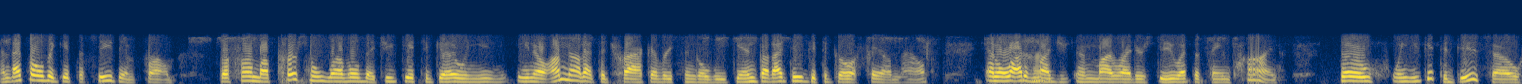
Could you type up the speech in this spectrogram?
and that's all they get to see them from. But from a personal level, that you get to go and you, you know, I'm not at the track every single weekend, but I do get to go a fair amount, and a lot of my my writers do at the same time. So when you get to do so,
